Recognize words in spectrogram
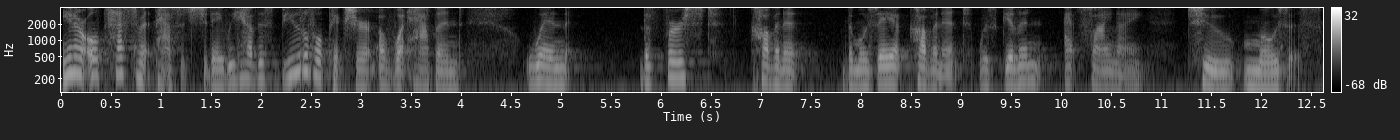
in our Old Testament passage today, we have this beautiful picture of what happened when the first covenant, the Mosaic covenant, was given at Sinai to Moses.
